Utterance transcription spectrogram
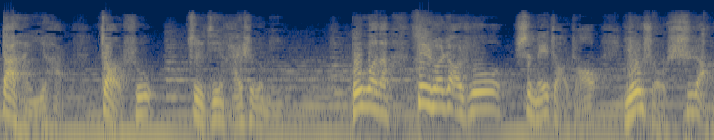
但很遗憾，诏书至今还是个谜。不过呢，虽说诏书是没找着，有首诗啊，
